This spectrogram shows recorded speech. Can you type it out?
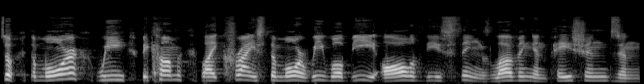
So the more we become like Christ, the more we will be all of these things, loving and patient and,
